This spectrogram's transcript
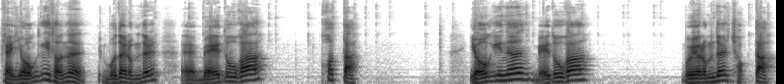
자, 여기서는 뭐다 여러분들? 예, 매도가 컸다. 여기는 매도가 뭐 여러분들 적다.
